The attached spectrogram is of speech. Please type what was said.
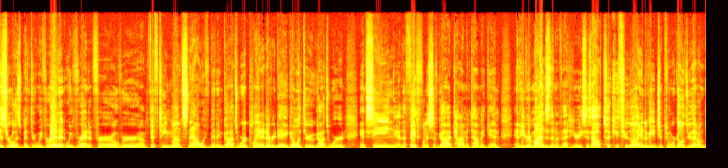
Israel has been through. We've read it. We've read it for over um, 15 months now. We've been in God's Word, playing it every day, going through God's Word, and seeing the faithfulness of God time and time again. And He reminds them of that here. He says, I took you through the land of Egypt. And we're going through that on,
